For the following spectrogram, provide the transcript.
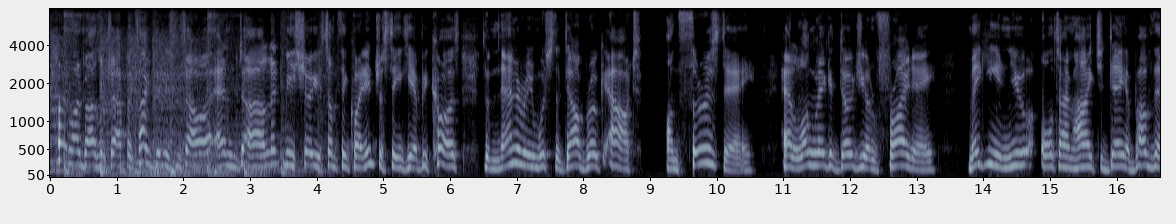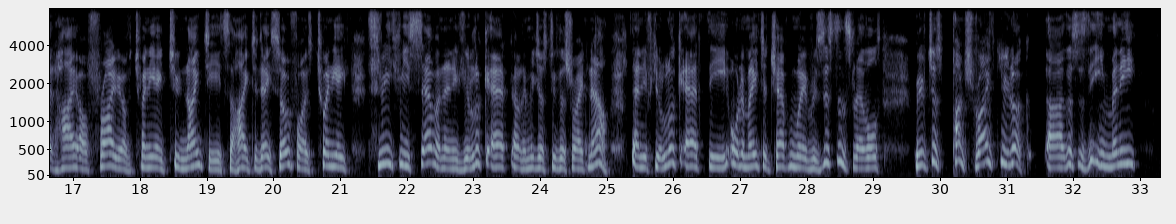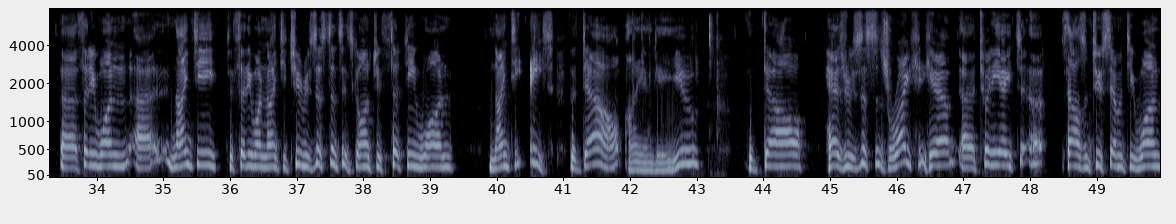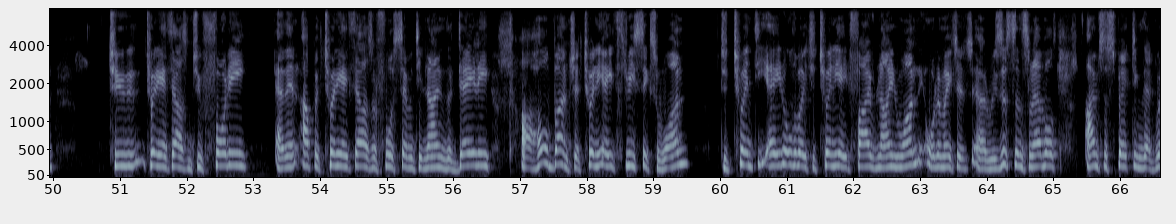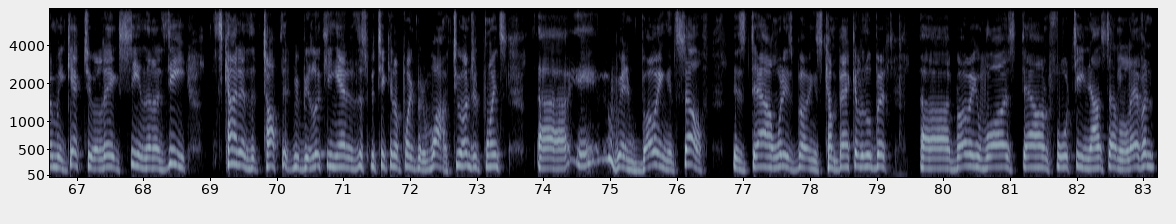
Hi, everyone. Basil Chapman, Tiger Technician's Hour, and uh, let me show you something quite interesting here because the manner in which the Dow broke out on Thursday had a long-legged doji on Friday, making a new all-time high today above that high of Friday of 28,290. It's the high today so far is 28,337. And if you look at, oh, let me just do this right now. And if you look at the automated Chapman wave resistance levels, we've just punched right through. Look, uh, this is the E-mini. Uh, 3190 uh, to 3192 resistance. It's gone to 3198. The Dow, INDU, the Dow has resistance right here, uh, 28,271 uh, to 28,240 and then up at 28,479 in the daily, a whole bunch at 28,361 to 28, all the way to 28,591 automated uh, resistance levels. I'm suspecting that when we get to a leg C and then a D, it's kind of the top that we'd be looking at at this particular point. But wow, 200 points uh, when Boeing itself is down. What is Boeing? It's come back a little bit. Uh, Boeing was down 14, now it's down 11.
